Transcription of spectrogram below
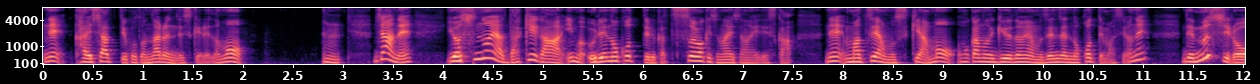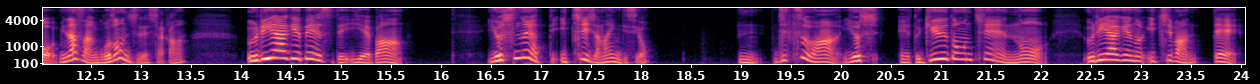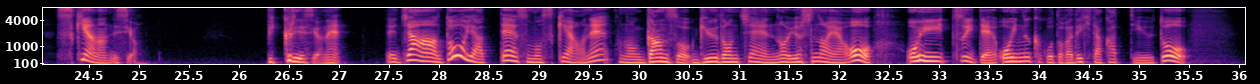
ね、会社っていうことになるんですけれども、うん。じゃあね、吉野家だけが今売れ残ってるかってそういうわけじゃないじゃないですか。ね、松屋もすき家も他の牛丼屋も全然残ってますよね。で、むしろ皆さんご存知でしたか？売上ベースで言えば、吉野家って1位じゃないんですよ。うん。実は、よし、えっ、ー、と、牛丼チェーンの売り上げの一番ってすき家なんですよ。びっくりですよね。でじゃあどうやってそのすき家をねこの元祖牛丼チェーンの吉野家を追いついて追い抜くことができたかっていうと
